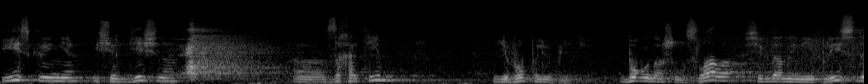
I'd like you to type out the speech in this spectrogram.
искренне и сердечно э, захотим Его полюбить. Богу нашему слава, всегда ныне и присно.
